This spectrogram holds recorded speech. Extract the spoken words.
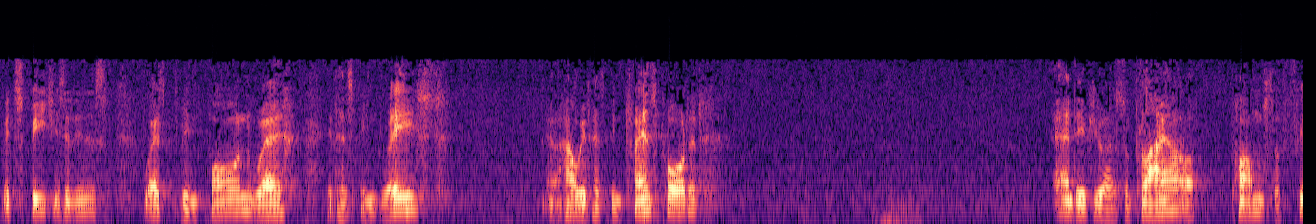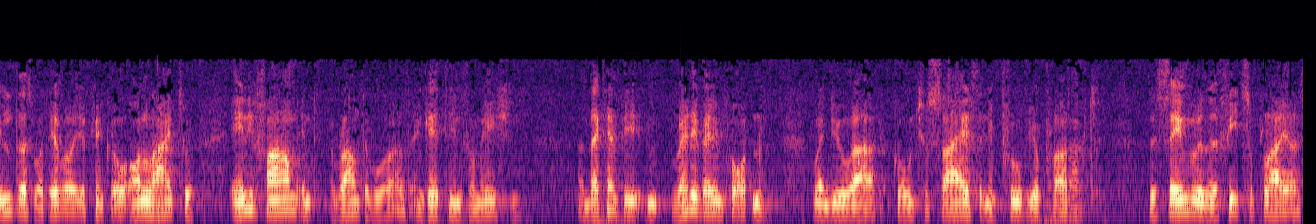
which species it is, where it's been born, where it has been raised, uh, how it has been transported. And if you are a supplier of pumps or filters, whatever, you can go online to any farm in, around the world and get the information. And that can be very, very important when you are going to size and improve your product. The same with the feed suppliers.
